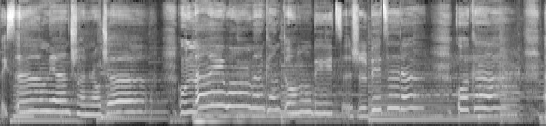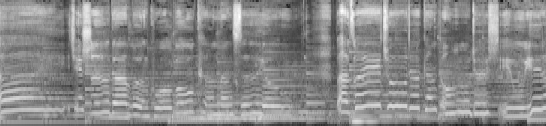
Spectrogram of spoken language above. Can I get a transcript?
被思念缠绕着，无奈我们感动彼此是彼此的过客。爱情是个轮廓，不可能自由，把最初的感动巨细无遗的。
